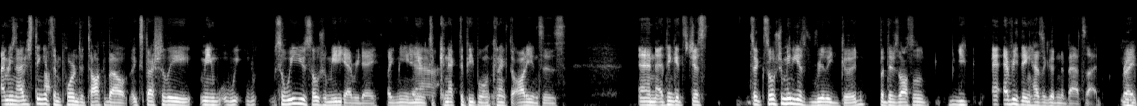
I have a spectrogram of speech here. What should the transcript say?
I mean, I just think it's important to talk about, especially. I mean, we so we use social media every day, like me and you, to connect to people and connect to audiences. And I think it's just it's like social media is really good, but there's also you everything has a good and a bad side, right?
